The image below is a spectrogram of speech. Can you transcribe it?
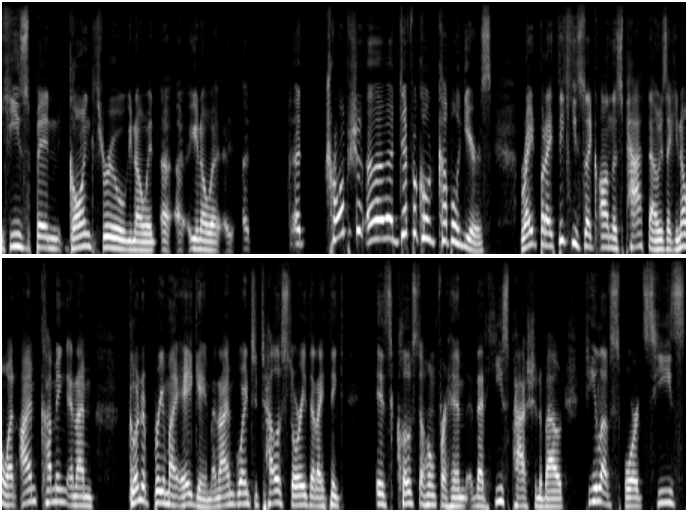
he's been going through, you know, uh, uh, you know, a, a, a a difficult couple of years, right? But I think he's like on this path now. He's like, you know what? I'm coming and I'm going to bring my A game and I'm going to tell a story that I think is close to home for him that he's passionate about. He loves sports. He's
